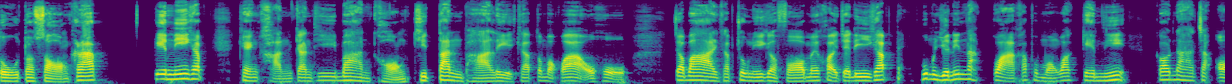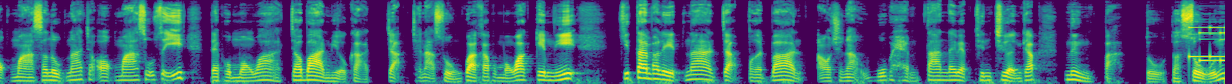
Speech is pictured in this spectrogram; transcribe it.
ตูต่อ 2 ครับเกมนี้ครับแข่งขันกันที่บ้านของคิตตันพาเลตครับต้องบอกว่าโอ้โหเจ้าบ้านครับช่วงนี้ก็ฟอร์มไม่ค่อยจะดีครับแต่ผู้มาเยือนนี่หนักกว่าครับผมมองว่าเกมนี้ ก็น่าจะออกมาสนุกน่าจะออกมาสูสี แต่ผมมองว่าเจ้าบ้านมีโอกาสจะชนะสูงกว่าครับ ผมมองว่าเกมนี้คิตตันพาเลตน่าจะเปิดบ้านเอาชนะวูฟแฮมตันได้แบบเฉือนๆครับ1ประตูต่อศูนย์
